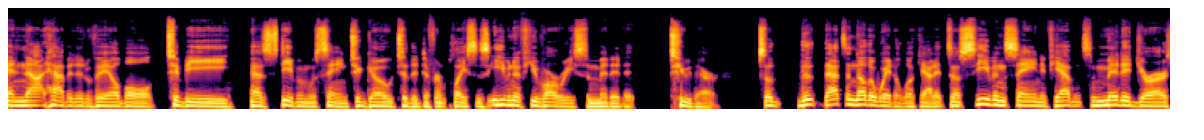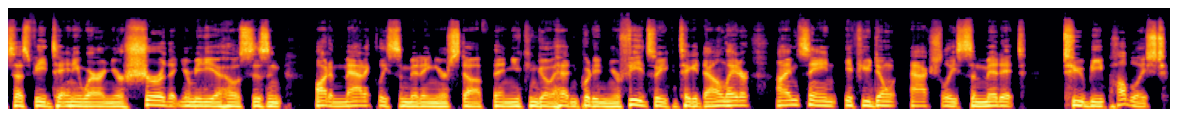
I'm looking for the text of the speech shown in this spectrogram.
and not have it available to be, as Stephen was saying, to go to the different places, even if you've already submitted it to there. So th- that's another way to look at it. So Stephen's saying if you haven't submitted your RSS feed to anywhere and you're sure that your media host isn't automatically submitting your stuff, then you can go ahead and put it in your feed so you can take it down later. I'm saying if you don't actually submit it to be published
